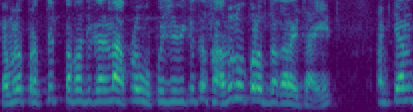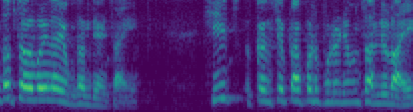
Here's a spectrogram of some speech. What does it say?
त्यामुळे प्रत्येक पदाधिकाऱ्यांना आपलं उपजीविकेचं साधन उपलब्ध करायचं आहे आणि त्यानंतर चळवळीला योगदान द्यायचं आहे. हीच कन्सेप्ट आपण पुढे ठेवून चाललेलो आहे.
